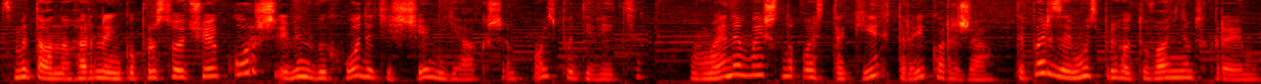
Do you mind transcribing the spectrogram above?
Сметана гарненько просочує корж і він виходить іще м'якшим. Ось подивіться. У мене вийшло ось таких три коржа. Тепер займусь приготуванням крему.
